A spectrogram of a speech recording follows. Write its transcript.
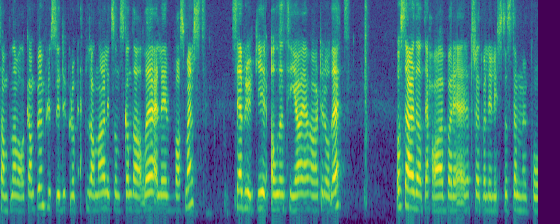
tampen av valgkampen. Plutselig dukker det opp et eller annet, litt sånn skandale eller hva som helst. Så jeg bruker all den tida jeg har til rådighet. Og så er det det at jeg har bare rett og slett veldig lyst til å stemme på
